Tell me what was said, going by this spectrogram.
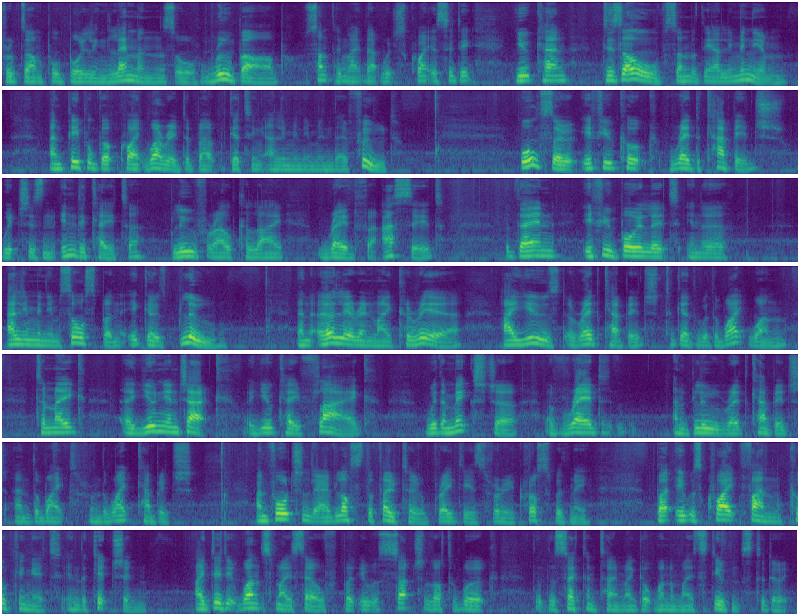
for example, boiling lemons or rhubarb, something like that, which is quite acidic, you can dissolve some of the aluminium. And people got quite worried about getting aluminium in their food. Also, if you cook red cabbage, which is an indicator, blue for alkali, red for acid, then if you boil it in a aluminium saucepan, it goes blue. And earlier in my career, I used a red cabbage together with a white one to make a Union Jack, a UK flag, with a mixture of red and blue red cabbage and the white from the white cabbage. Unfortunately, I've lost the photo. Brady is very cross with me. But it was quite fun cooking it in the kitchen. I did it once myself, but it was such a lot of work that the second time I got one of my students to do it.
